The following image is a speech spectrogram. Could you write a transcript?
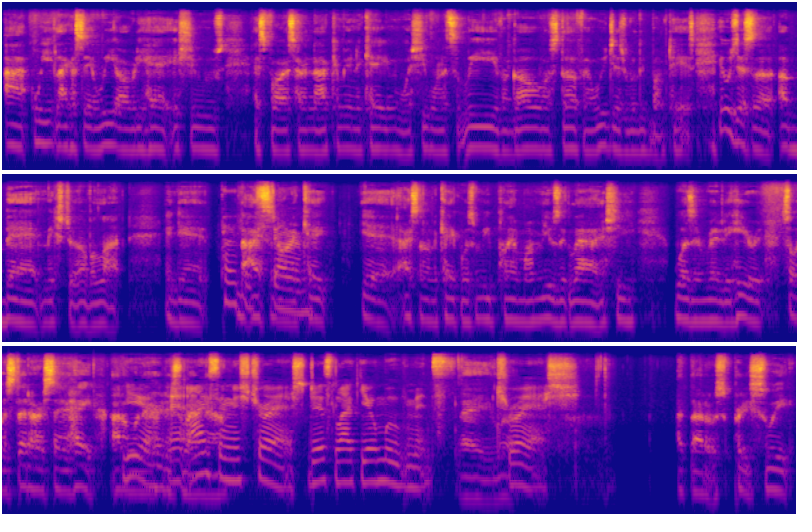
I, we, like I said, we already had issues as far as her not communicating when she wanted to leave and go and stuff, and we just really bumped heads. It was just a, a bad mixture of a lot. And then Perfect the icing on storm. the cake, yeah, icing on the cake was me playing my music loud, and she wasn't ready to hear it. So instead of her saying, "Hey, I don't want to hear this and right icing now," is trash, just like your movements. hey, look, Trash. I thought it was pretty sweet.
